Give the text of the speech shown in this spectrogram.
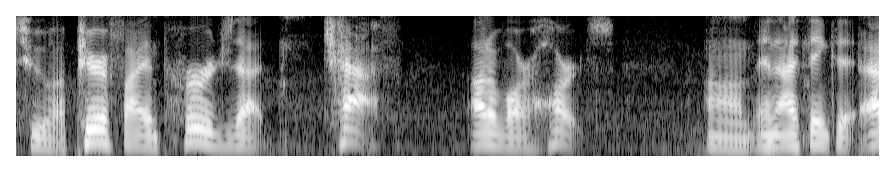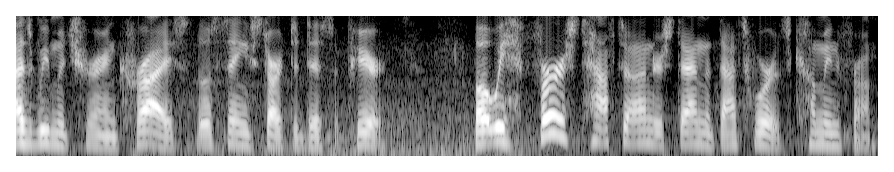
to uh, purify and purge that chaff out of our hearts. Um, and I think that as we mature in Christ, those things start to disappear. But we first have to understand that that's where it's coming from.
